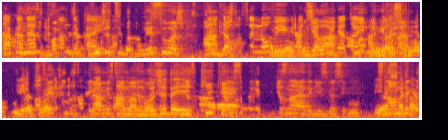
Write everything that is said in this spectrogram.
Така да, јас мислам дека заклучоци да донесуваш Затоа Ангела? што се нови Ама, играчи луѓето и ама, Ангела Ама може да и Кике. Кике знае да ги изгаси. Знам дека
